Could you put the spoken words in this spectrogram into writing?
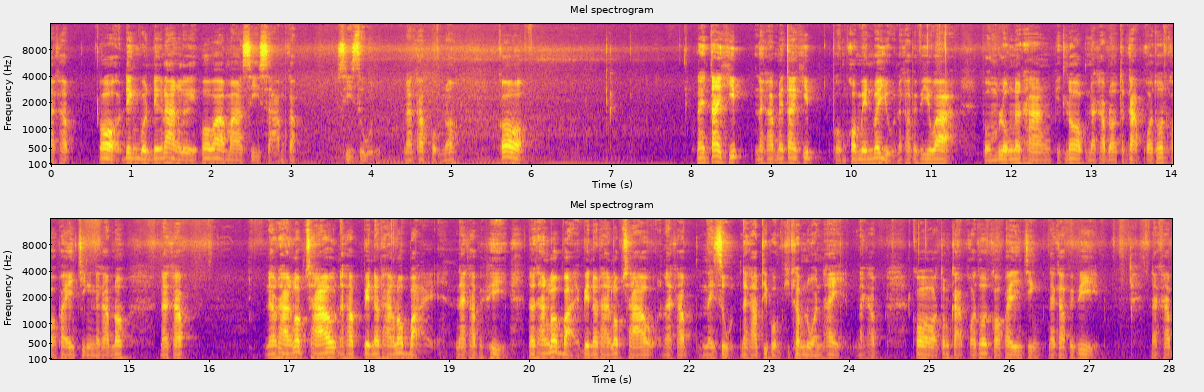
นะครับ ก็เด้งบนเด้งล่างเลย เพราะว่ามา 4 3 กับ 40 นะครับผมเนาะก็ในใต้คลิปนะครับในใต้คลิปผมคอมเมนต์ไว้อยู่นะครับพี่ๆว่าผมลงแนวทางผิดรอบนะครับเราต้องกลับขอโทษขออภัยจริงนะครับเนาะนะครับ แนวทางรอบเช้านะครับ เป็นแนวทางรอบบ่าย นะครับพี่แนวทางรอบบ่ายเป็นแนวทางรอบเช้านะครับในสูตรนะครับที่ผมคิดคำนวณให้นะครับ ก็ต้องกราบขอโทษขออภัยจริง ๆ นะครับพี่ๆนะครับ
